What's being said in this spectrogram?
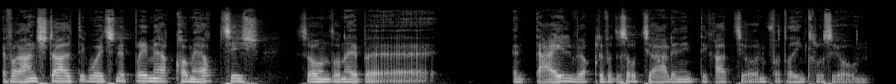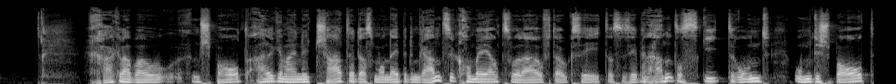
eine Veranstaltung, die jetzt nicht primär Kommerz ist, sondern eben äh, ein Teil wirklich von der sozialen Integration, von der Inklusion kann, glaube auch im Sport allgemein nicht schaden, dass man neben dem ganzen Kommerz, der läuft, auch sieht, dass es eben anders gibt rund um den Sport.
